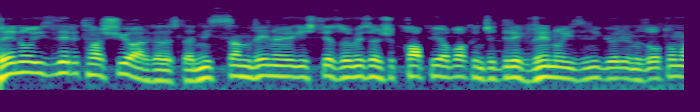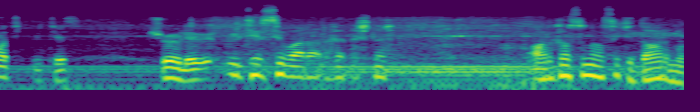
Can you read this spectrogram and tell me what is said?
Renault izleri taşıyor arkadaşlar. Nissan Renault'a geçtiği zaman mesela şu kapıya bakınca direkt Renault izini görüyorsunuz. Otomatik vites. Şöyle bir vitesi var arkadaşlar. Arkası nasıl ki dar mı?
